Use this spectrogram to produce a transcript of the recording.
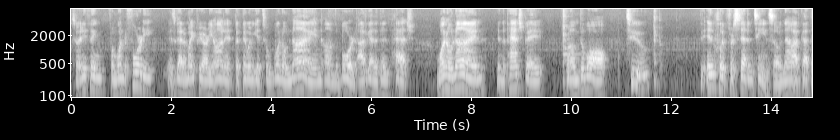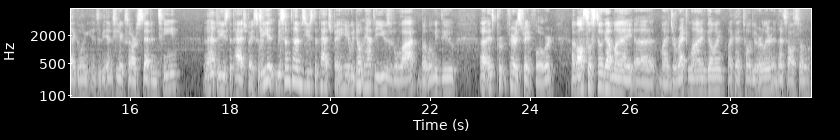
So anything from 1 to 40 has got a mic pre already on it, but then when we get to 109 on the board, I've got to then patch 109 in the patch bay from the wall to the input for 17. So now I've got that going into the MTRX 17, and I have to use the patch bay. So we, we sometimes use the patch bay here. We don't have to use it a lot, but when we do, uh, it's fairly straightforward. I've also still got my uh, my direct line going, like I told you earlier, and that's also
